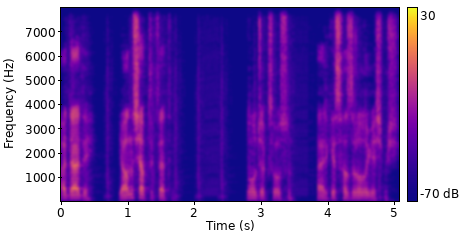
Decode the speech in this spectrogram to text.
Hadi hadi. Yanlış yaptık zaten. Ne olacaksa olsun. Herkes hazır ola geçmiş.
